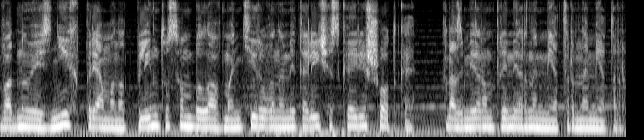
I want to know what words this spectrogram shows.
В одной из них прямо над плинтусом была вмонтирована металлическая решетка размером примерно метр на метр.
